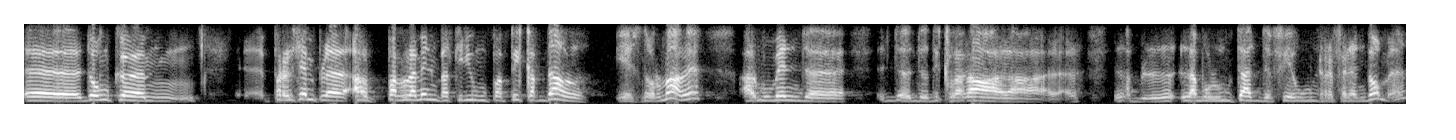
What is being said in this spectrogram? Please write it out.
Eh, donc, eh, per exemple, el Parlament va tenir un paper capdalt, i és normal, eh? al moment de, de, de declarar la, la, la voluntat de fer un referèndum. Eh?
